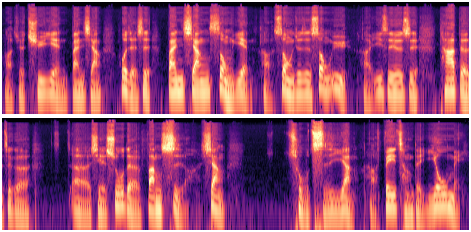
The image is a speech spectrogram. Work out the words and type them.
啊，就曲雁班香，或者是班香宋艳啊，宋就是宋玉啊，意思就是他的这个呃写书的方式啊，像。楚辞一样啊，非常的优美，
